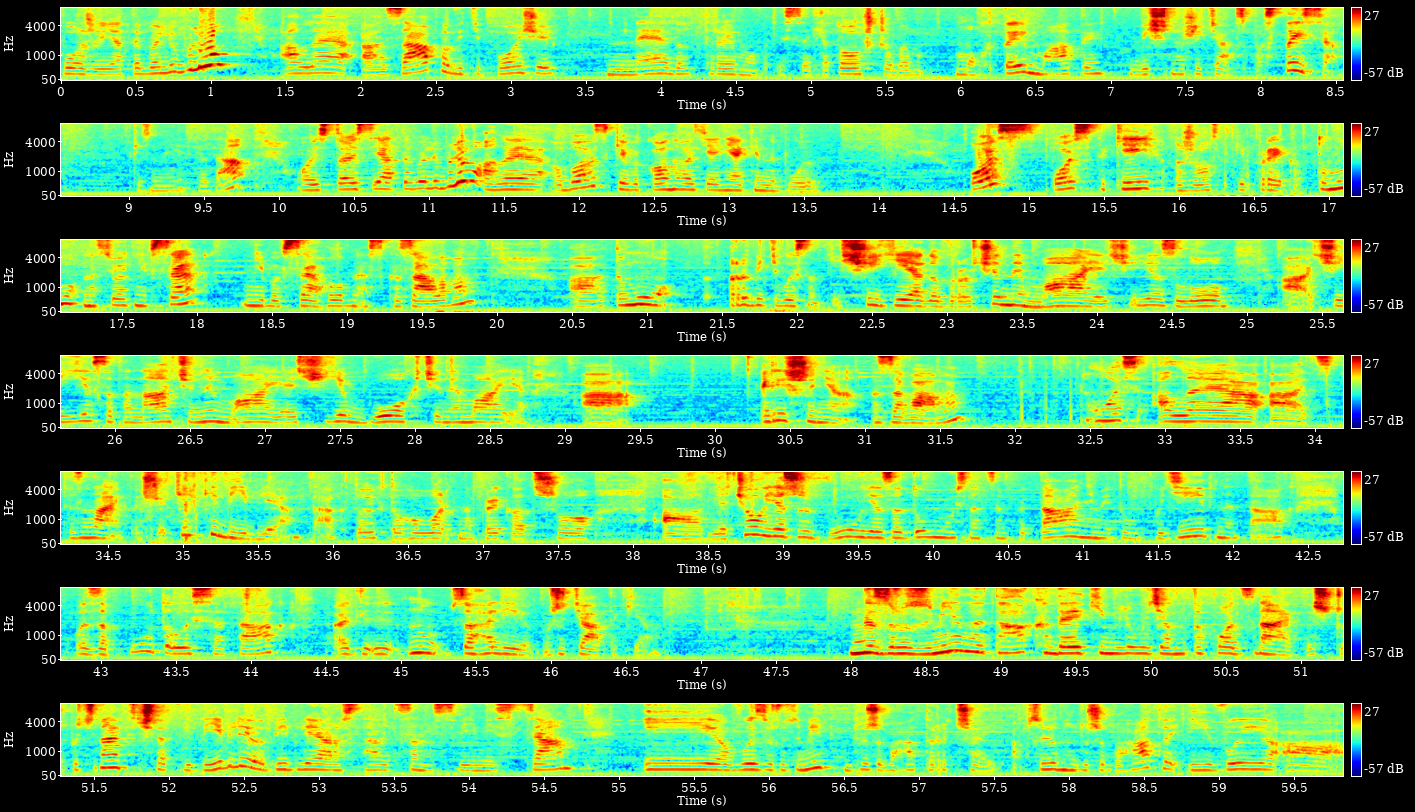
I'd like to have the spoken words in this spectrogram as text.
Боже, я тебе люблю, але заповіді Божі не дотримуватися для того, щоб могти мати вічне життя, спастися. Розумієте, да? Ось тобто я тебе люблю, але обов'язки виконувати я ніякі не буду. Ось ось такий жорсткий приклад. Тому на сьогодні все, ніби все головне сказала вам. Тому робіть висновки, чи є добро, чи немає, чи є зло, чи є сатана, чи немає, чи є Бог, чи немає. Рішення за вами. Ось, але а, знаєте, що тільки Біблія, так, той, хто говорить, наприклад, що а, для чого я живу, я задумуюсь над цим питанням і тому подібне, так, запуталися, так, ну, взагалі життя таке незрозуміле так деяким людям. Так от знаєте, що починаєте читати Біблію, Біблія розставить все на свої місця, і ви зрозумієте дуже багато речей, абсолютно дуже багато, і ви а,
